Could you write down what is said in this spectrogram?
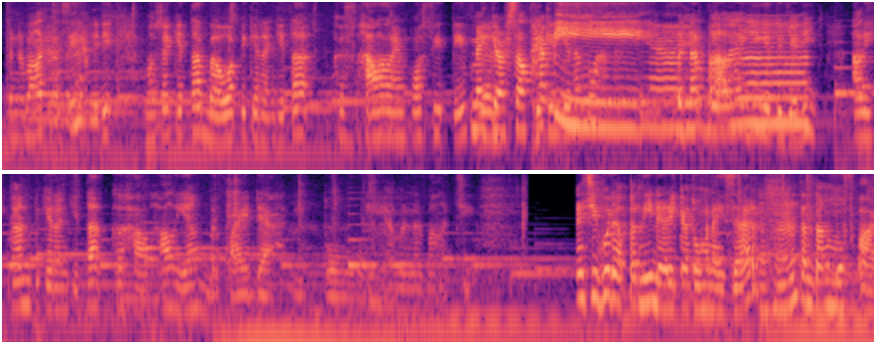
Bener banget Iya, gak sih? bener. Jadi maksudnya kita bawa pikiran kita ke hal-hal yang positif Make dan yourself bikin happy. kita tuh iya, Bener happy lagi banget. gitu. Jadi alihkan pikiran kita ke hal-hal yang berfaedah gitu. Iya bener banget Ci Nah Ci gue dapet nih dari Cat Womanizer Mhm. tentang move on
